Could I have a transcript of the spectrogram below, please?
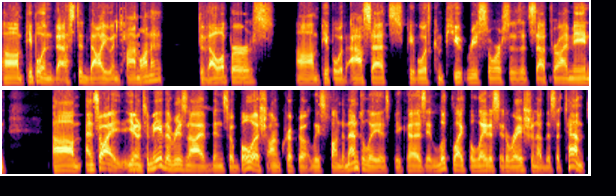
um, people invested value and time on it developers um, people with assets people with compute resources et cetera. I mean um, and so I, you know, to me, the reason I've been so bullish on crypto, at least fundamentally, is because it looked like the latest iteration of this attempt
